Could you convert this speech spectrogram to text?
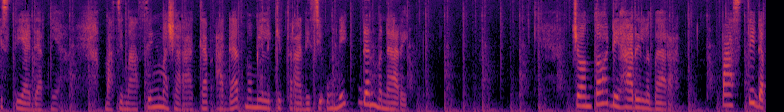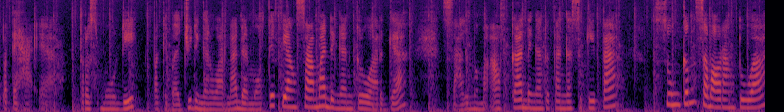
istiadatnya. Masing-masing masyarakat adat memiliki tradisi unik dan menarik. Contoh di hari lebaran, pasti dapat THR, terus mudik, pakai baju dengan warna dan motif yang sama dengan keluarga, saling memaafkan dengan tetangga sekitar, sungkem sama orang tua,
